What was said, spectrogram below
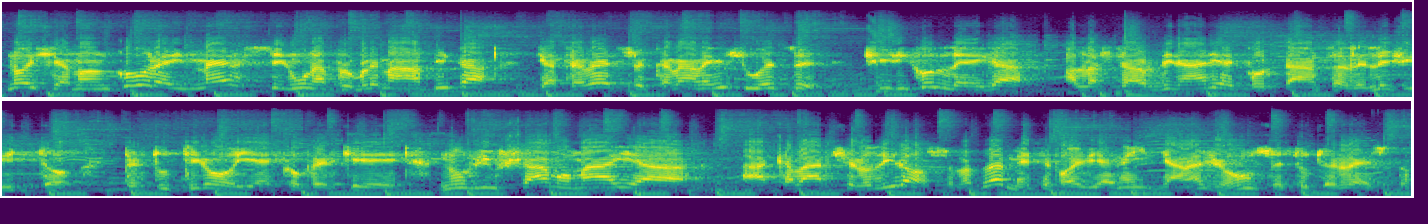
Noi siamo ancora immersi in una problematica che attraverso il canale di Suez ci ricollega alla straordinaria importanza dell'Egitto per tutti noi, ecco perché non riusciamo mai a, a cavarcelo di dosso, naturalmente poi viene Indiana Jones e tutto il resto.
